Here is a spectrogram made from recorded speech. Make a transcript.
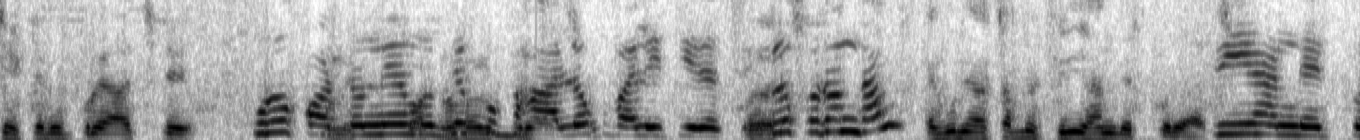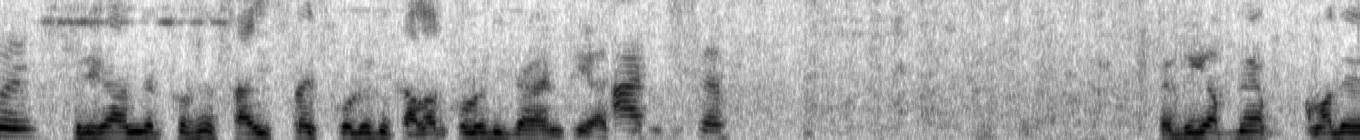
চেকের উপরে আছে। পুরো কটনের মধ্যে খুব ভালো কোয়ালিটির আছে। এগুলো কিরম দাম? এগুলি আছে আপনার থ্রি হান্ড্রেড করে আছে। করে। করে size price quality colour quality guarantee আছে আচ্ছা। এদিকে আপনি আমাদের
